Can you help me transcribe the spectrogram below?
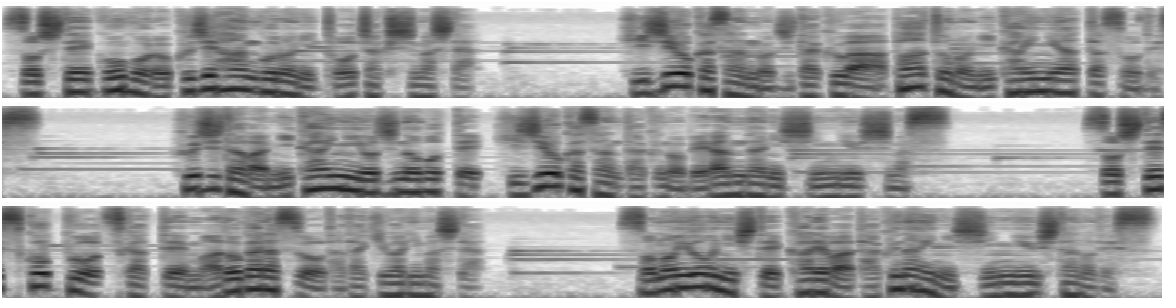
そして午後6時半頃に到着しました。肘岡さんの自宅はアパートの2階にあったそうです。藤田は2階によじ登って肘岡さん宅のベランダに侵入します。そしてスコップを使って窓ガラスを叩き割りました。そのようにして彼は宅内に侵入したのです。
